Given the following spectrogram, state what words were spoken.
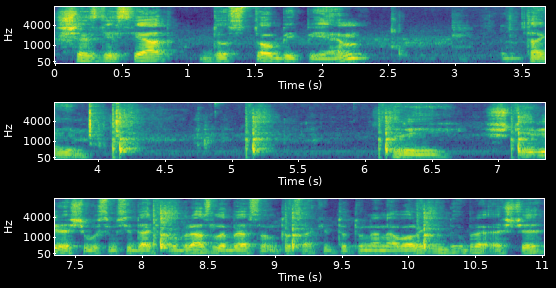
60 do 100 BPM. Tak idem. 3, 4, ešte musím si dať obraz, lebo ja som to takýmto tu navalil. Dobre, ešte.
